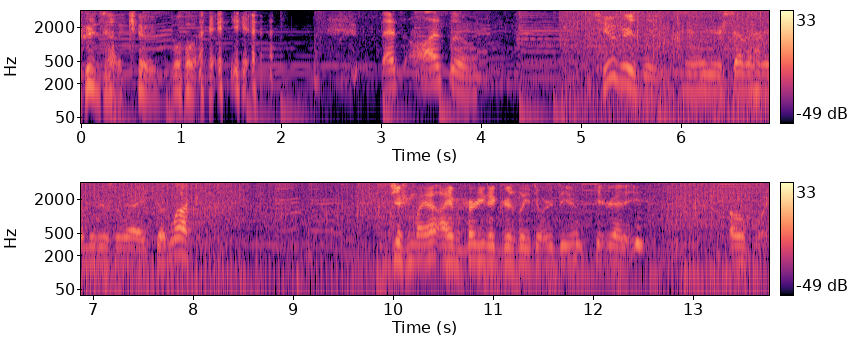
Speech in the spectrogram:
Who's a good boy? That's awesome. Two grizzlies. You're 700 meters away. Good luck. Jeremiah, I'm herding a grizzly towards you. Get ready. Oh boy.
